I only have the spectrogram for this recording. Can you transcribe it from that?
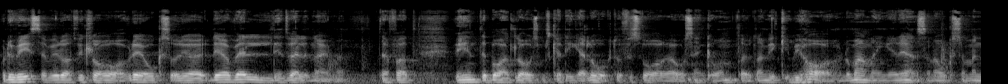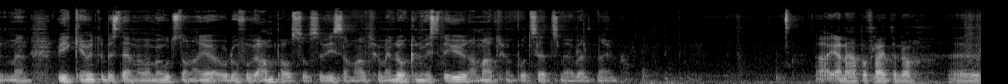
Och det visar vi då att vi klarar av det också. Det är, det är jag väldigt, väldigt nöjd med. Därför att vi är inte bara ett lag som ska ligga lågt och försvara och sen kontra. Utan vi, vi har de andra ingredienserna också. Men, men vi kan ju inte bestämma vad motståndaren gör och då får vi anpassa oss i vissa matcher. Men då kunde vi styra matchen på ett sätt som jag är väldigt nöjd med. Ja, gärna här på flighten då. Eh,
